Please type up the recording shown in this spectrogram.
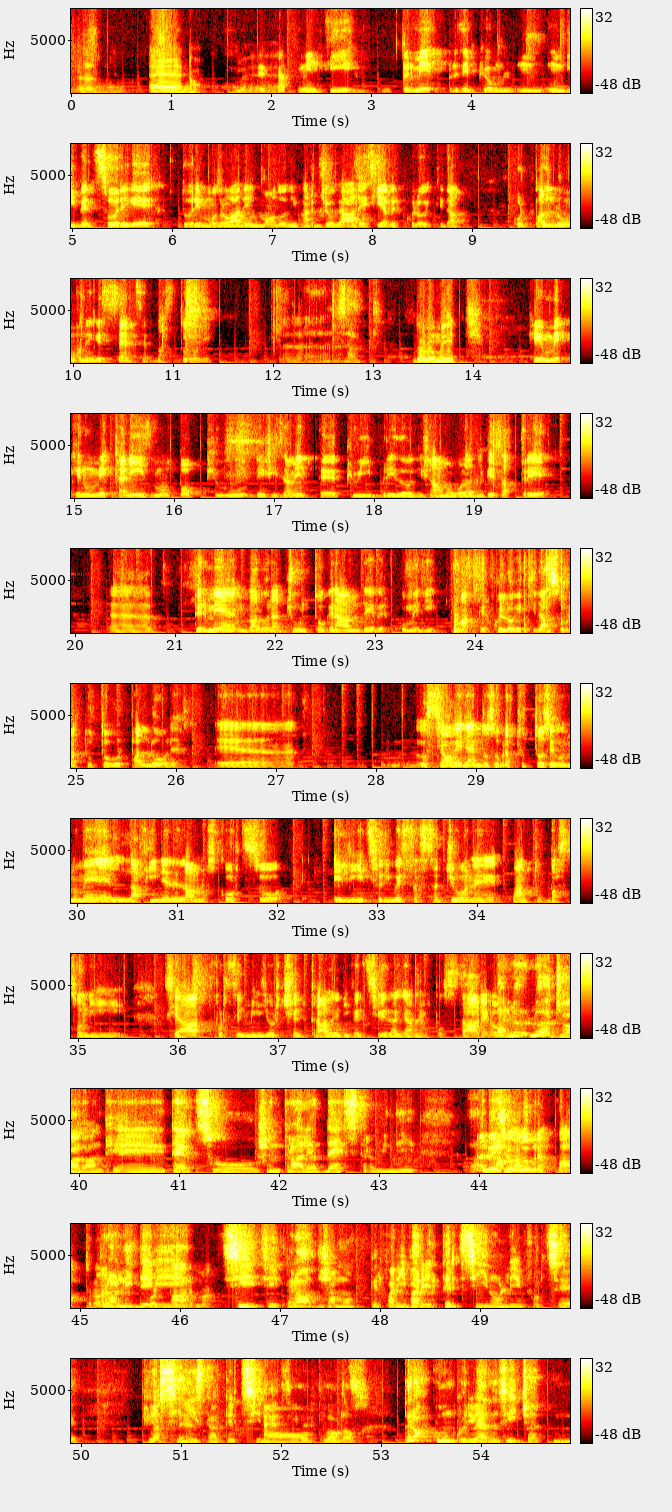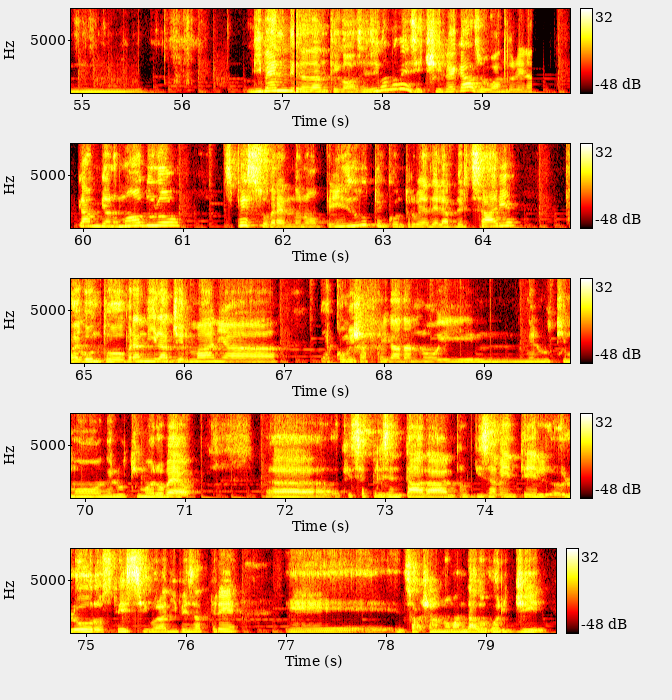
Uh, eh no, perché altrimenti per me per esempio un, un, un, difensore che dovremmo trovare il modo di far giocare sia per quello che ti dà col pallone che senza è Bastoni. Eh, esatto. Dove lo metti? Che, me, che, in un meccanismo un po' più decisamente più ibrido diciamo con la difesa a 3 eh, per me è un valore aggiunto grande per, ti, per quello che ti dà soprattutto col pallone. Eh, lo stiamo vedendo soprattutto secondo me la fine dell'anno scorso e l'inizio di questa stagione quanto Bastoni sia forse il miglior centrale difensivo italiano a impostare. Beh, lui, lui, ha giocato anche terzo centrale a destra, quindi... Eh, lui però, ha giocato pure a 4, però eh, lì devi... Parma. Sì, sì, però diciamo per fargli fare il terzino lì forse più a sinistra, il terzino eh, sì, puro. Però comunque, ripeto, sì, cioè, mh, dipende da tante cose. Secondo me, se ci fai caso, quando le nazioni cambiano modulo, spesso prendono prima di tutto in contropiede delle avversarie fai conto, prendi la Germania come ci ha fregato a noi nell'ultimo, nell'ultimo europeo. Uh, che si è presentata improvvisamente loro stessi con la difesa a 3 e insomma ci hanno mandato fuori giri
